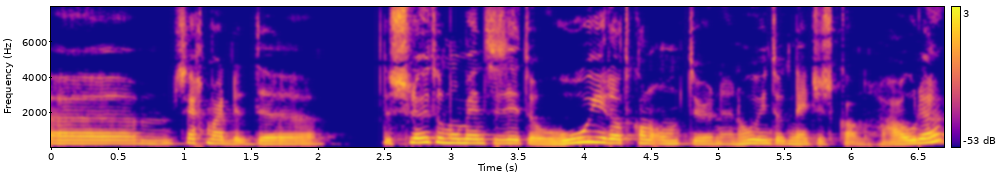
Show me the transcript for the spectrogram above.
uh, zeg maar de, de, de sleutelmomenten zitten, hoe je dat kan omturnen en hoe je het ook netjes kan houden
